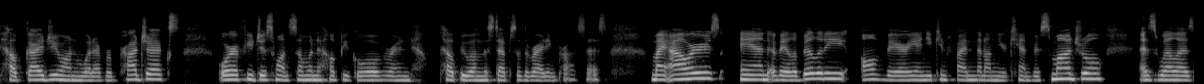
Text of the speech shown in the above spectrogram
help guide you on whatever projects, or if you just want someone to help you go over and help you on the steps of the writing process. My hours and availability all vary, and you can find that on your Canvas module, as well as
